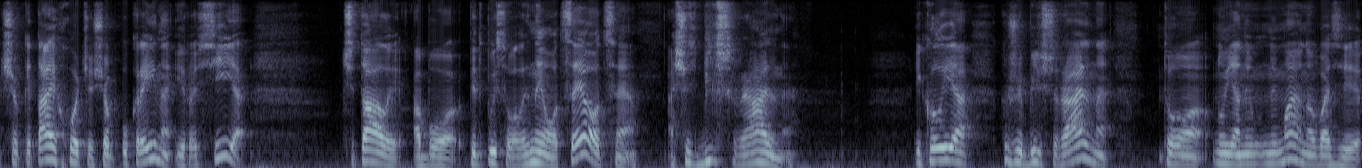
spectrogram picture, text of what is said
що Китай хоче, щоб Україна і Росія читали або підписували не оце, оце, а щось більш реальне. І коли я кажу більш реальне, то ну, я не, не маю на увазі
